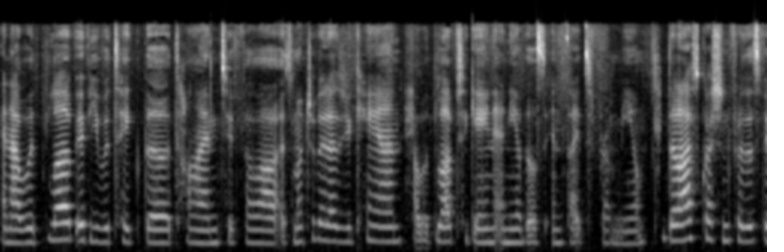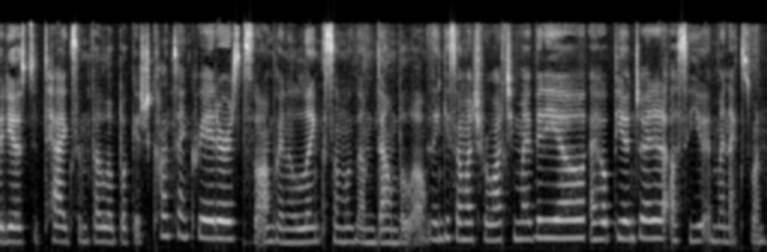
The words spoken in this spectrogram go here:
And I would love if you would take the time to fill out as much of it as you can. I would love to gain any of those insights from you. The last question for this video is to tag some fellow bookish content creators. So I'm going to link some of them down below. Thank you so much for watching my video. I hope you enjoyed it. I'll see you in my next one.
